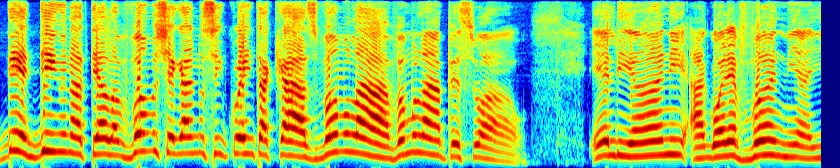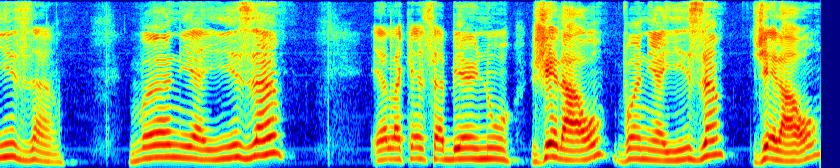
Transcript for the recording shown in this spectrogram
Dedinho na tela, vamos chegar nos 50k. Vamos lá, vamos lá, pessoal. Eliane, agora é Vânia Isa. Vânia Isa. Ela quer saber no geral, Vânia Isa, geral.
